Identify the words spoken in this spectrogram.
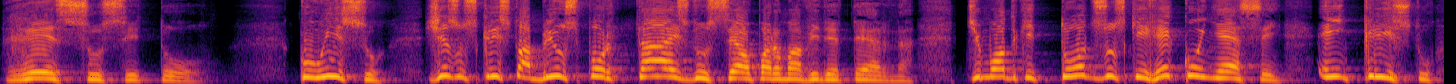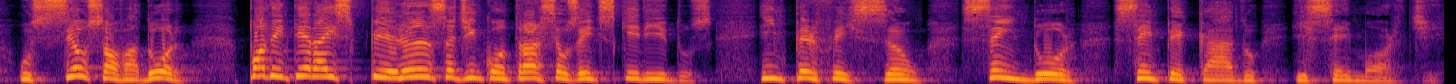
ressuscitou. Com isso, Jesus Cristo abriu os portais do céu para uma vida eterna, de modo que todos os que reconhecem em Cristo o seu Salvador podem ter a esperança de encontrar seus entes queridos em perfeição, sem dor, sem pecado e sem morte.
